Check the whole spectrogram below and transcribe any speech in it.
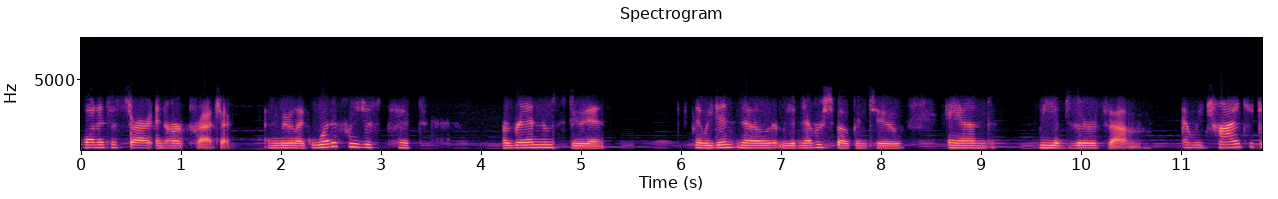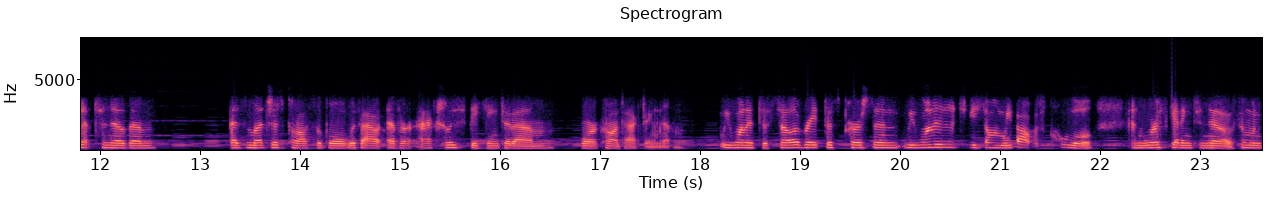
wanted to start an art project. And we were like, what if we just picked a random student that we didn't know, that we had never spoken to, and we observed them. And we tried to get to know them as much as possible without ever actually speaking to them or contacting them. We wanted to celebrate this person. We wanted it to be someone we thought was cool and worth getting to know, someone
